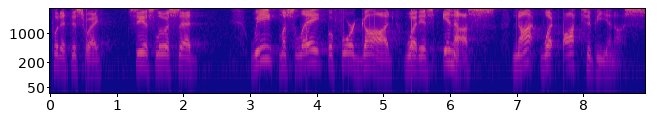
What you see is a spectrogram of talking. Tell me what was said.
put it this way C.S. Lewis said, We must lay before God what is in us, not what ought to be in us.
